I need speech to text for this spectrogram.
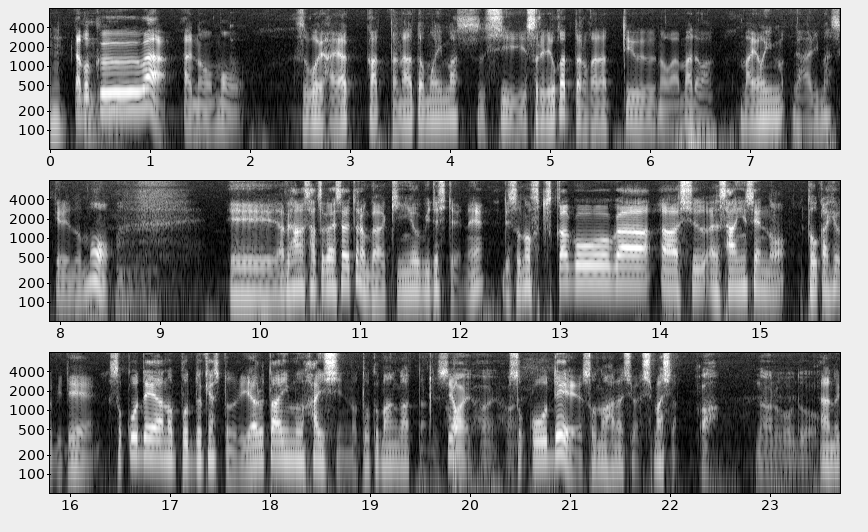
うん。だ僕は、あのもうすごい早かったなと思いますし、それでよかったのかなっていうのはまだは迷いがありますけれども、えー安倍さんが殺害されたのが金曜日でしたよね、でその2日後があ衆参院選の投開票日で、そこであのポッドキャストのリアルタイム配信の特番があったんですよ、はいはいはい。そこでその話はしました、あなるほど。あの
